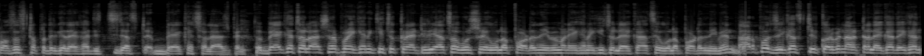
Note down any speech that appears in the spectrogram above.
প্রসেসটা আপনাদেরকে দেখা দিচ্ছি জাস্ট ব্যাকে চলে আসবেন। তো ব্যাকে চলে আসার পর এখানে কিছু ক্রাইটেরিয়া আছে, অবশ্যই এগুলো পড়ে নেবেন মানে এখানে কিছু লেখা আছে ওগুলো পড়ে নেবেন। তারপর যে কাজটি করবেন আর একটা লেখা দেখেন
